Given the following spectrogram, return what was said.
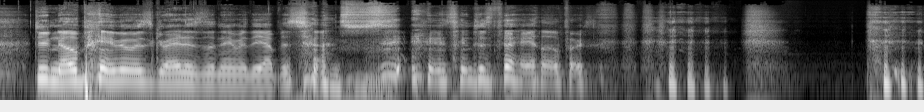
You did great. Dude, no babe, it was great is the name of the episode. it's just the Halo person.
